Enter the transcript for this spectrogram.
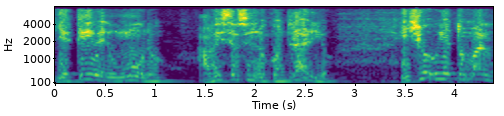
y escriben un muro, a veces hacen lo contrario. Y yo voy a tomar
